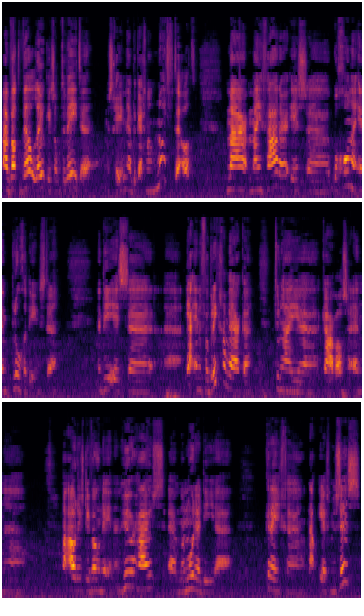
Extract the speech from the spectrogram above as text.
Maar wat wel leuk is om te weten, misschien heb ik echt nog nooit verteld, maar mijn vader is uh, begonnen in ploegendiensten. En die is uh, ja, in een fabriek gaan werken toen hij klaar was. En mijn ouders die woonden in een huurhuis. mijn moeder die kreeg nou, eerst mijn zus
